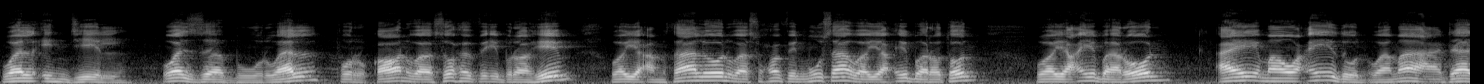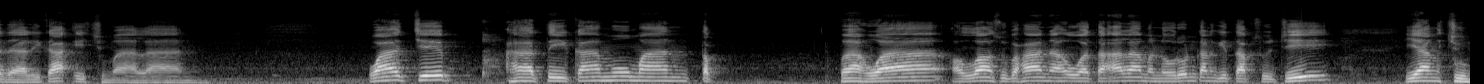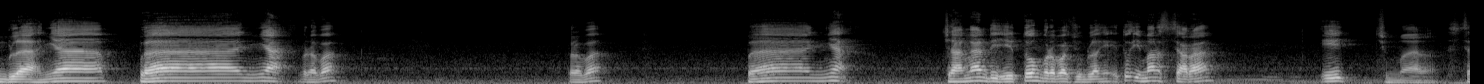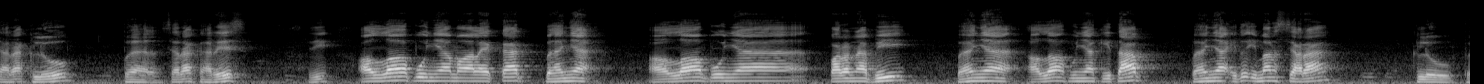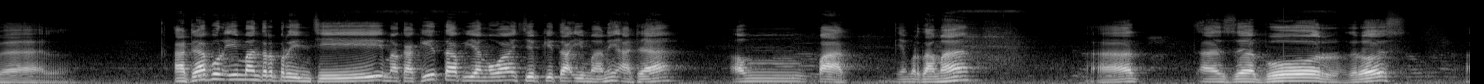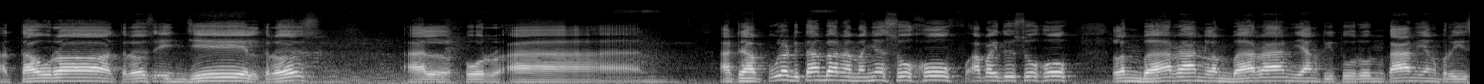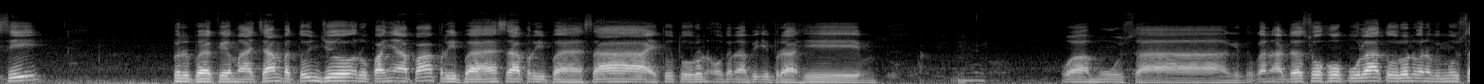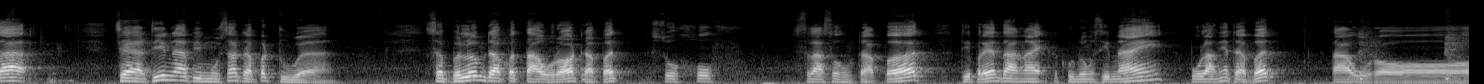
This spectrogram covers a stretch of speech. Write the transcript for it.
Wal Injil wal Zabur wal Furqan wa suhufi Ibrahim wa ya amsalun wa suhufin Musa wa ya ibaratun wa ya ibarun ay mau'idun wa ma ada dalika ijmalan wajib hati kamu mantep. Bahwa Allah Subhanahu wa taala menurunkan kitab suci yang jumlahnya banyak. Berapa? Berapa? banyak. Jangan dihitung berapa jumlahnya. Itu iman secara ijmal secara global secara garis. Jadi Allah punya malaikat banyak. Allah punya para nabi banyak. Allah punya kitab banyak. Itu iman secara global. Adapun iman terperinci maka kitab yang wajib kita imani ada empat. Yang pertama Az-Zabur, terus At-Taurat, terus Injil, terus Al-Qur'an. Ada pula ditambah namanya suhuf. Apa itu suhuf? Lembaran-lembaran yang diturunkan yang berisi berbagai macam petunjuk. Rupanya apa? Peribahasa peribahasa. Itu turun untuk Nabi Ibrahim. Wa Musa. Gitu kan. Ada suhu pula turun ke Nabi Musa. Jadi Nabi Musa dapat dua sebelum dapat Taurat dapat suhuf setelah suhuf dapat diperintah naik ke Gunung Sinai pulangnya dapat Taurat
